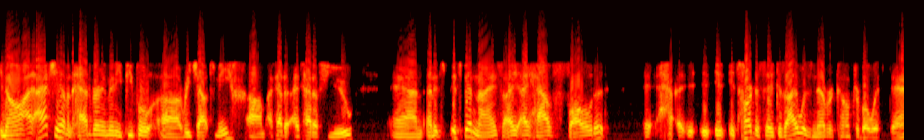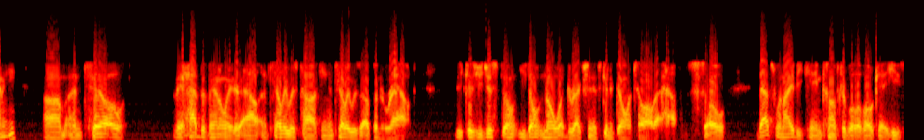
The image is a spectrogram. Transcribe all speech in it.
You know, I, I actually haven't had very many people uh, reach out to me. Um, I've had a, I've had a few, and and it's it's been nice. I, I have followed it. It, it, it. It's hard to say because I was never comfortable with Danny um, until they had the ventilator out, until he was talking, until he was up and around because you just don't you don't know what direction it's going to go until all that happens. So that's when I became comfortable of okay, he's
